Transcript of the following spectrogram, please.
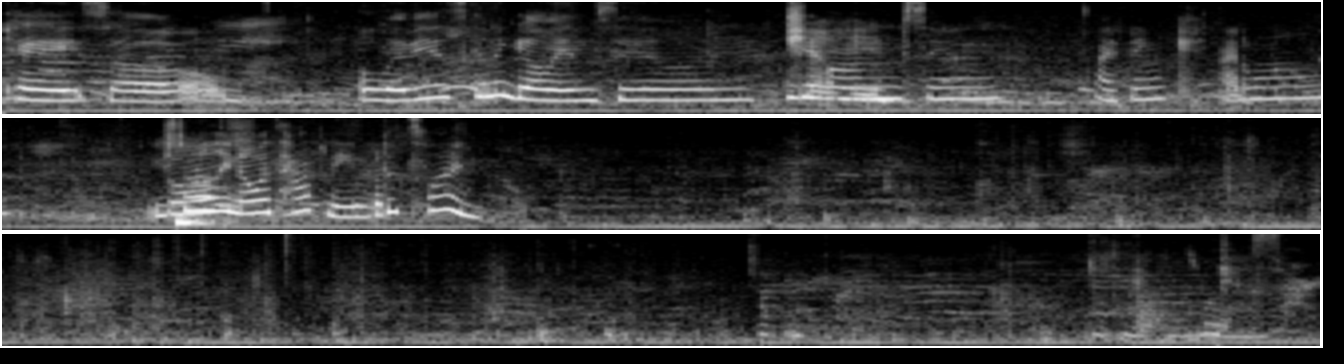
Okay, so Olivia's gonna go in soon. Get on soon. I think. I don't know. You don't really know what's happening, but it's fine. Sorry,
